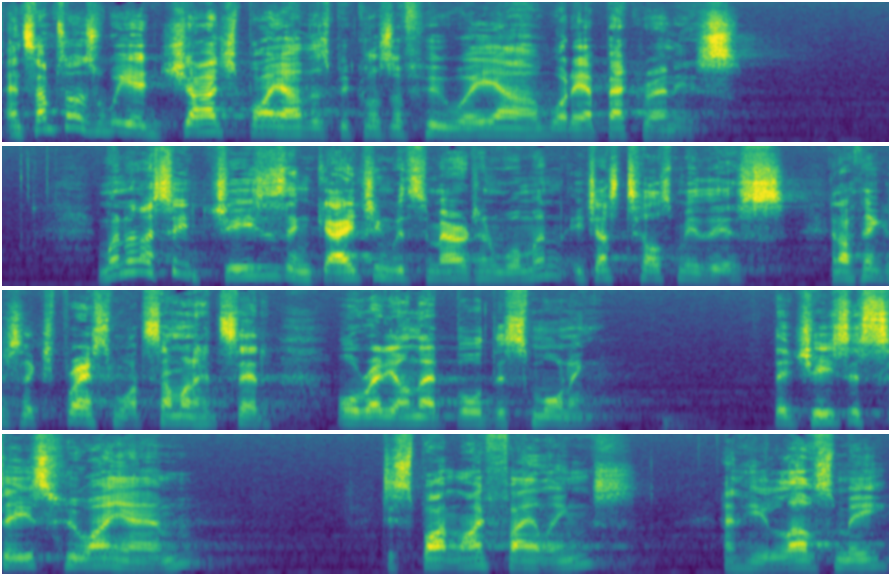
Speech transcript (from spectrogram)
And sometimes we are judged by others because of who we are, what our background is. And when I see Jesus engaging with Samaritan woman, it just tells me this, and I think it's expressed in what someone had said already on that board this morning that Jesus sees who I am despite my failings, and he loves me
